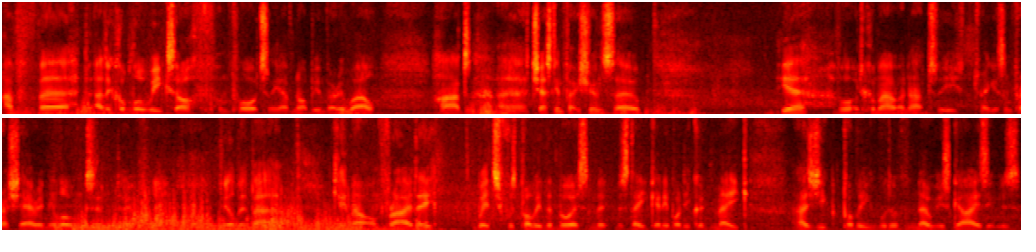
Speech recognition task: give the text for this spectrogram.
I've uh, had a couple of weeks off. Unfortunately, I've not been very well. Had uh, chest infection, so yeah, I thought I'd come out and actually try and get some fresh air in my lungs and hopefully feel a bit better. Came out on Friday, which was probably the worst mistake anybody could make. As you probably would have noticed, guys, it was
